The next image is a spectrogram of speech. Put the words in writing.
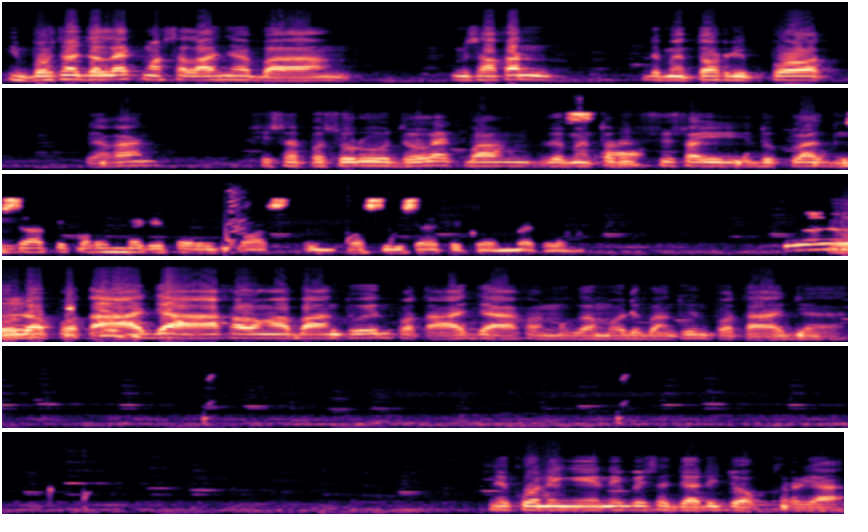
Imposnya jelek masalahnya bang Misalkan Dementor di pot Ya kan Sisa pesuruh jelek bang. Dementor Bisa. susah hidup lagi. Bisa epic comeback itu impos, impos bisa epic comeback loh. Ya udah pot aja. Kalau nggak bantuin pot aja. Kalau mau gak mau dibantuin pot aja. Ini kuning ini bisa jadi joker ya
